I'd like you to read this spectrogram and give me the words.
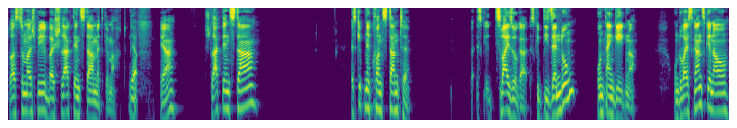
du hast zum Beispiel bei Schlag den Star mitgemacht. Ja. Ja? Schlag den Star. Es gibt eine Konstante. Es gibt zwei sogar. Es gibt die Sendung und dein Gegner. Und du weißt ganz genau,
